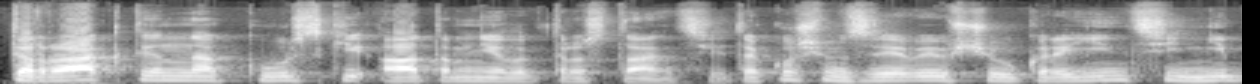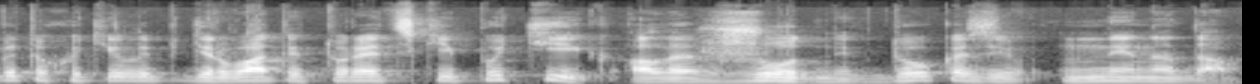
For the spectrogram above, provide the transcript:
теракти на Курській атомній електростанції. Також він заявив, що українці нібито хотіли підірвати турецький потік, але жодних доказів не надав.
